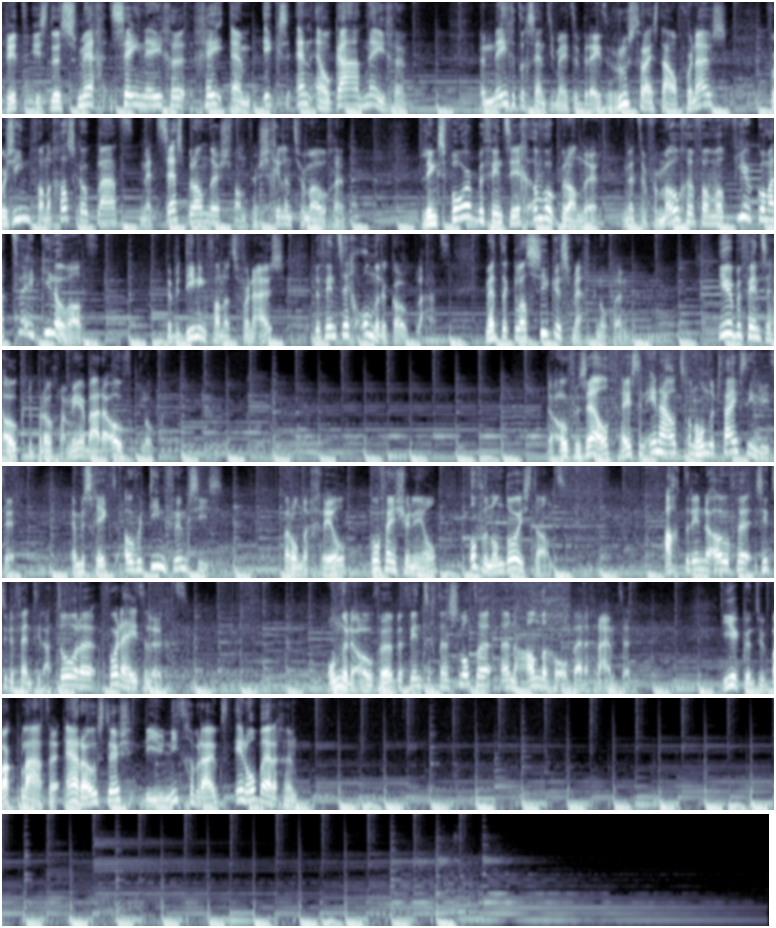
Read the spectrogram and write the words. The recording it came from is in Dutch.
Dit is de SMEG C9 GMXNLK9. Een 90 cm breed roestvrij staal fornuis, voorzien van een gaskookplaat met 6 branders van verschillend vermogen. Linksvoor bevindt zich een wokbrander met een vermogen van wel 4,2 kilowatt. De bediening van het fornuis bevindt zich onder de kookplaat, met de klassieke SMEG-knoppen. Hier bevindt zich ook de programmeerbare ovenklok. Oven zelf heeft een inhoud van 115 liter en beschikt over 10 functies, waaronder grill, conventioneel of een ontdooistand. Achter in de oven ziet u de ventilatoren voor de hete lucht. Onder de oven bevindt zich tenslotte een handige opbergruimte. Hier kunt u bakplaten en roosters die u niet gebruikt in opbergen.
